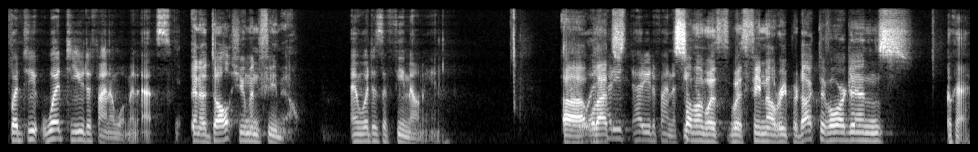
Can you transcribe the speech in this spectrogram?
What do you, what do you define a woman as? An adult human female. And what does a female mean? Uh, How well, do that's you- how do you define a someone with, with female reproductive organs. Okay.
